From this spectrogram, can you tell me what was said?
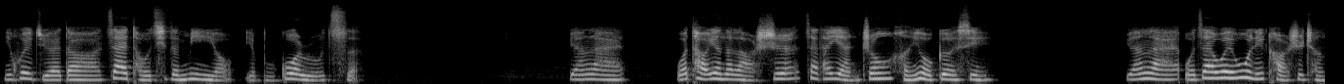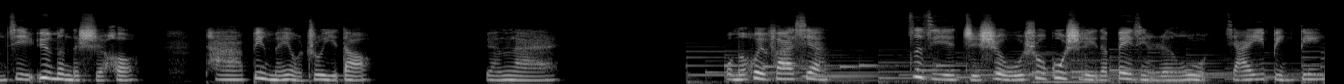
你会觉得再投契的密友也不过如此。原来，我讨厌的老师在他眼中很有个性。原来我在为物理考试成绩郁闷的时候，他并没有注意到。原来。我们会发现，自己只是无数故事里的背景人物，甲乙丙丁，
